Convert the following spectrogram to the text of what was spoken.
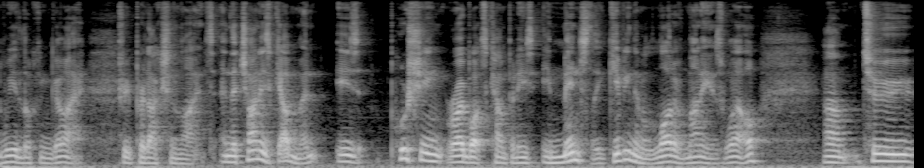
a weird looking guy. Production lines. And the Chinese government is pushing robots companies immensely, giving them a lot of money as well um, to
